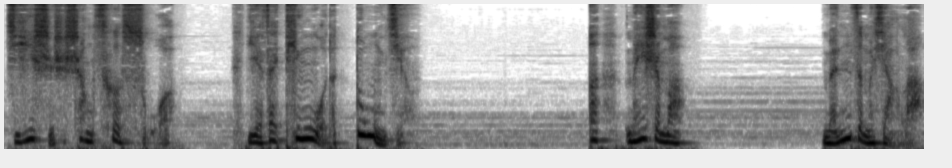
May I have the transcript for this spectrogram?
即使是上厕所，也在听我的动静。啊，没什么。门怎么响了？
